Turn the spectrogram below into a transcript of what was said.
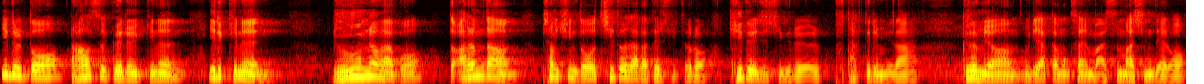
이들도 라오스 교회를 일으키는, 일으키는 유명하고 또 아름다운 평신도 지도자가 될 수 있도록 기도해 주시기를 부탁드립니다. 그러면 우리 아까 목사님 말씀하신 대로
